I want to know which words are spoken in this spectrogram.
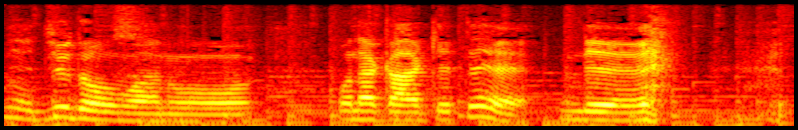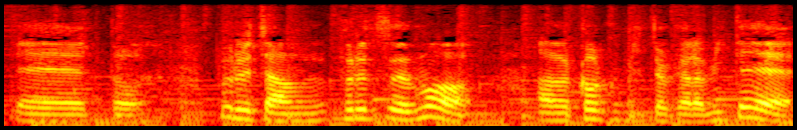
い。ね、柔道もあのお腹開けてで えーっとプルちゃんプル2もあのコックピットから見て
